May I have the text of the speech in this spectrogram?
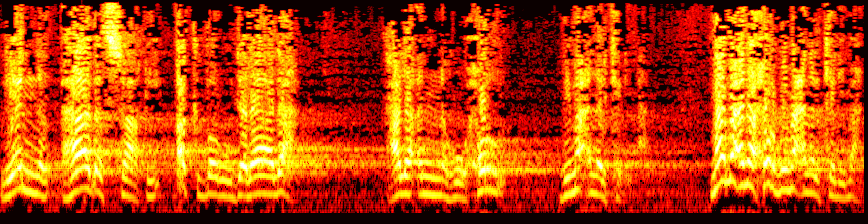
لأن هذا الساقي أكبر دلالة على أنه حر بمعنى الكلمة. ما معنى حر بمعنى الكلمة؟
